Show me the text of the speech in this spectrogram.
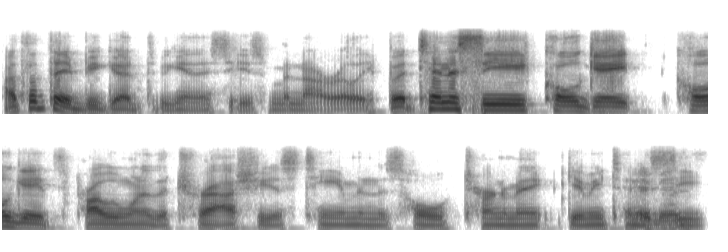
I thought they'd be good at the beginning of the season, but not really. But Tennessee, Colgate, Colgate's probably one of the trashiest team in this whole tournament. Give me Tennessee.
